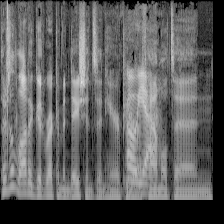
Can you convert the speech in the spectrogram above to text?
there's a lot of good recommendations in here Peter oh, yeah. Hamilton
